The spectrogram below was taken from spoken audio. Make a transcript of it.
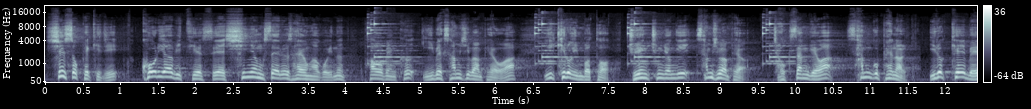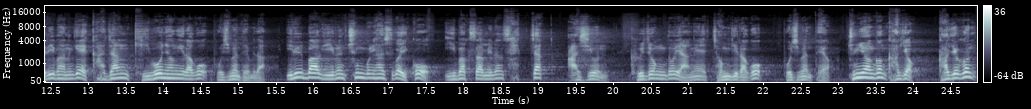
실속 패키지 코리아 BTS의 신형 셀을 사용하고 있는 파워뱅크 230A와 2kg 인버터, 주행 충전기 30A, 적상계와 3구 패널 이렇게 매립하는 게 가장 기본형이라고 보시면 됩니다. 1박 2일은 충분히 할 수가 있고 2박 3일은 살짝 아쉬운 그 정도 양의 전기라고 보시면 돼요. 중요한 건 가격. 가격은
